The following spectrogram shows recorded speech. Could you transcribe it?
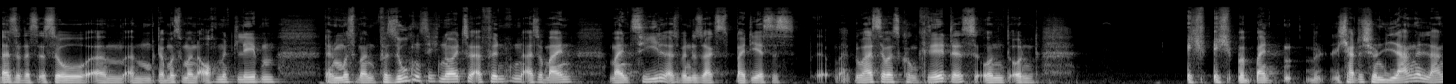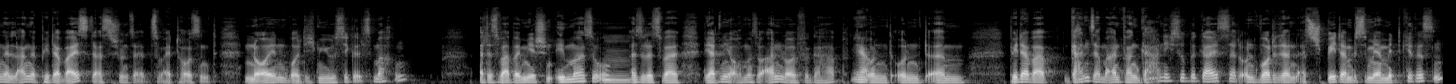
Also das ist so, ähm, ähm, da muss man auch mitleben. Dann muss man versuchen, sich neu zu erfinden. Also mein, mein Ziel, also wenn du sagst, bei dir ist es, du hast ja was Konkretes und, und ich, ich, mein, ich hatte schon lange, lange, lange, Peter weiß das, schon seit 2009 wollte ich Musicals machen. Das war bei mir schon immer so. Also das war, wir hatten ja auch immer so Anläufe gehabt. Ja. Und, und ähm, Peter war ganz am Anfang gar nicht so begeistert und wurde dann erst später ein bisschen mehr mitgerissen.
